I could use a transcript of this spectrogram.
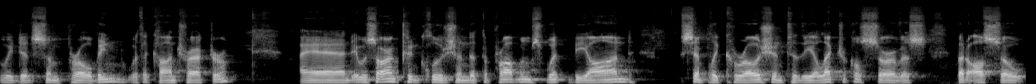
We did some probing with a contractor, and it was our conclusion that the problems went beyond simply corrosion to the electrical service, but also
